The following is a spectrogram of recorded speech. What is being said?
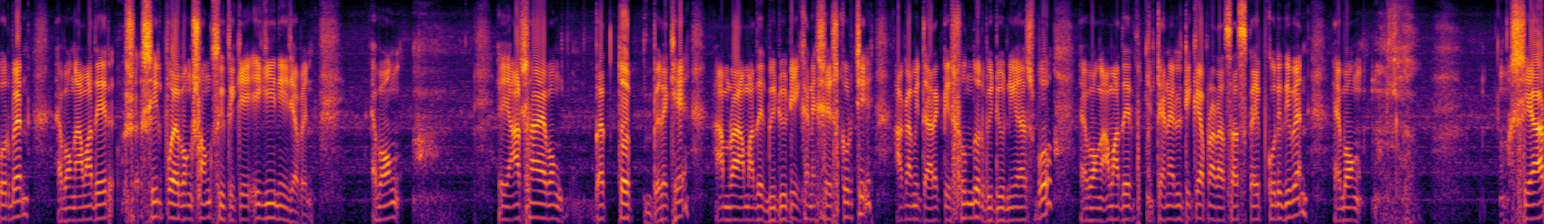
করবেন এবং আমাদের শিল্প এবং সংস্কৃতিকে এগিয়ে নিয়ে যাবেন। এবং এই আশা এবং ব্যর্থ রেখে আমরা আমাদের ভিডিওটি এখানে শেষ করছি। আগামীতে আরেকটি সুন্দর ভিডিও নিয়ে আসব এবং আমাদের চ্যানেলটিকে আপনারা সাবস্ক্রাইব করে দিবেন এবং শেয়ার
